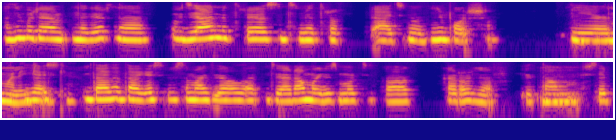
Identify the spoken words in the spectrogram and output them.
Они были, наверное, в диаметре сантиметров 5, ну, не больше. И Маленькие я, такие. Да-да-да, я себе сама делала диорамы из мультика «Король лев». И там mm-hmm. все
